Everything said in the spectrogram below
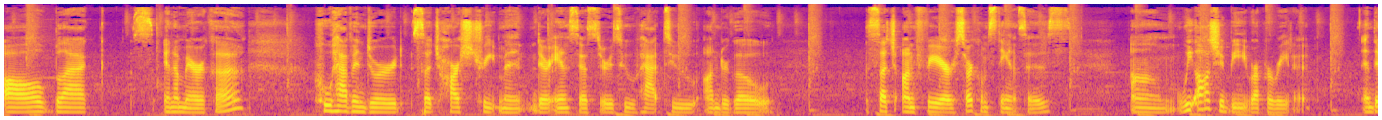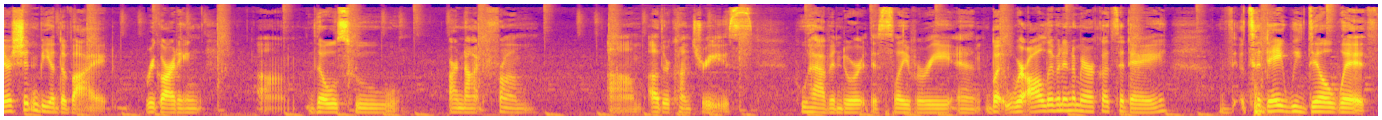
all blacks in America who have endured such harsh treatment, their ancestors who've had to undergo such unfair circumstances, um, we all should be reparated. And there shouldn't be a divide regarding um, those who are not from um, other countries who have endured this slavery. And but we're all living in America today. Today we deal with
